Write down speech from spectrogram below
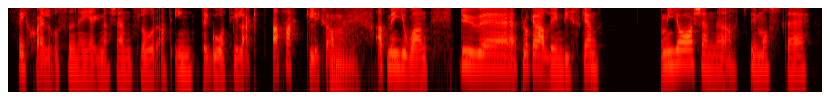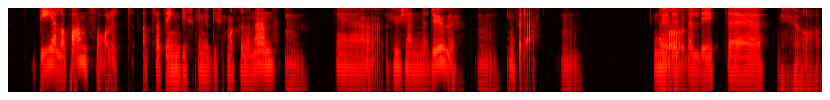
sig själv och sina egna känslor. Att inte gå till attack liksom. Mm. Att men Johan, du eh, plockar aldrig in disken. Men jag känner att vi måste dela på ansvaret att sätta in disken i diskmaskinen. Mm. Eh, hur känner du Mm. inför det? Mm. Nu är det ett väldigt... Eh, Ja.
